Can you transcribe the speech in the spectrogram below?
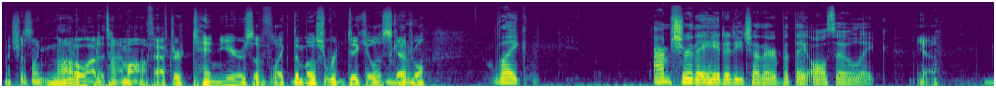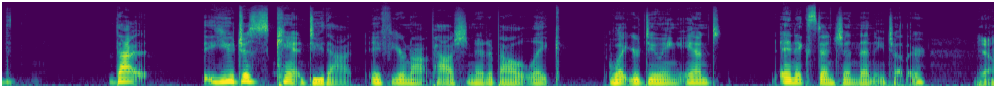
which is like not a lot of time off after 10 years of like the most ridiculous Mhm. schedule. Like, I'm sure they hated each other, but they also like Yeah. That. You just can't do that if you're not passionate about like what you're doing and an extension than each other. Yeah.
